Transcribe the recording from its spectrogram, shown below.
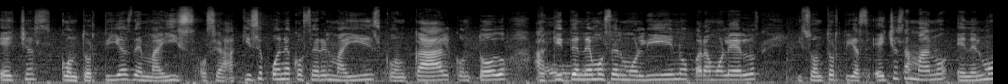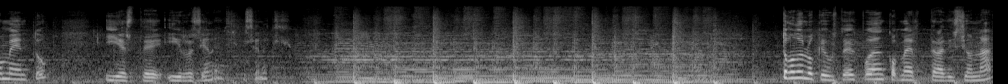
hechas con tortillas de maíz. O sea, aquí se pone a cocer el maíz con cal, con todo. Aquí tenemos el molino para molerlos y son tortillas hechas a mano en el momento y, este, y recién. Recién hechas. Todo lo que ustedes puedan comer tradicional,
